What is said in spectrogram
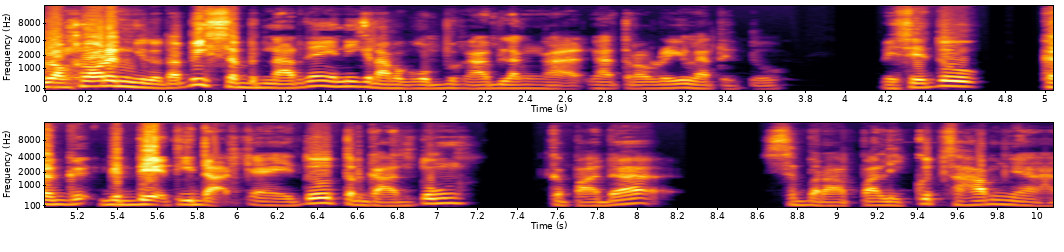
dilongsorin gitu tapi sebenarnya ini kenapa gue nggak bilang nggak terlalu relate itu biasanya itu kege- gede tidaknya itu tergantung kepada seberapa liquid sahamnya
